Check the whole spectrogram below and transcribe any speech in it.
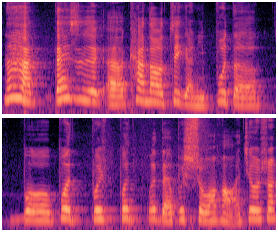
那但是呃看到这个你不得不不不不不得不说哈，就是说。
